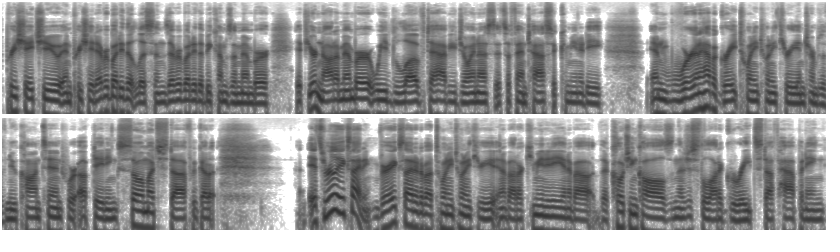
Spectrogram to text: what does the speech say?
Appreciate you and appreciate everybody that listens, everybody that becomes a member. If you're not a member, we'd love to have you join us. It's a fantastic community, and we're gonna have a great 2023 in terms of new content. We're updating so much stuff. We've got a it's really exciting. Very excited about 2023 and about our community and about the coaching calls. And there's just a lot of great stuff happening.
